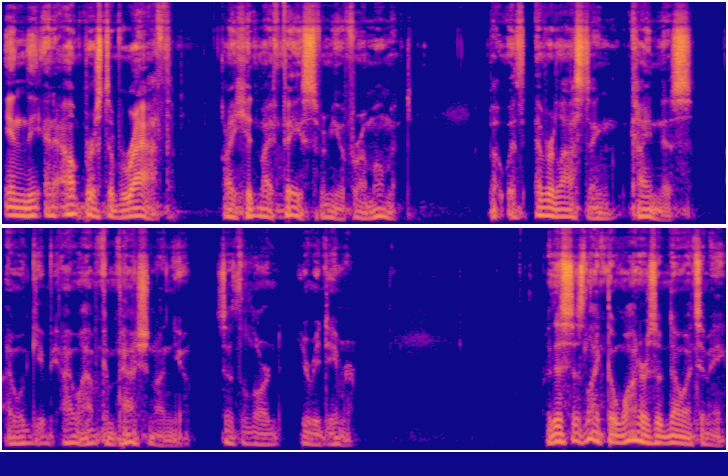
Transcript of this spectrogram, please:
In the, an outburst of wrath, I hid my face from you for a moment, but with everlasting kindness I will give I will have compassion on you, says the Lord your Redeemer. For this is like the waters of Noah to me.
